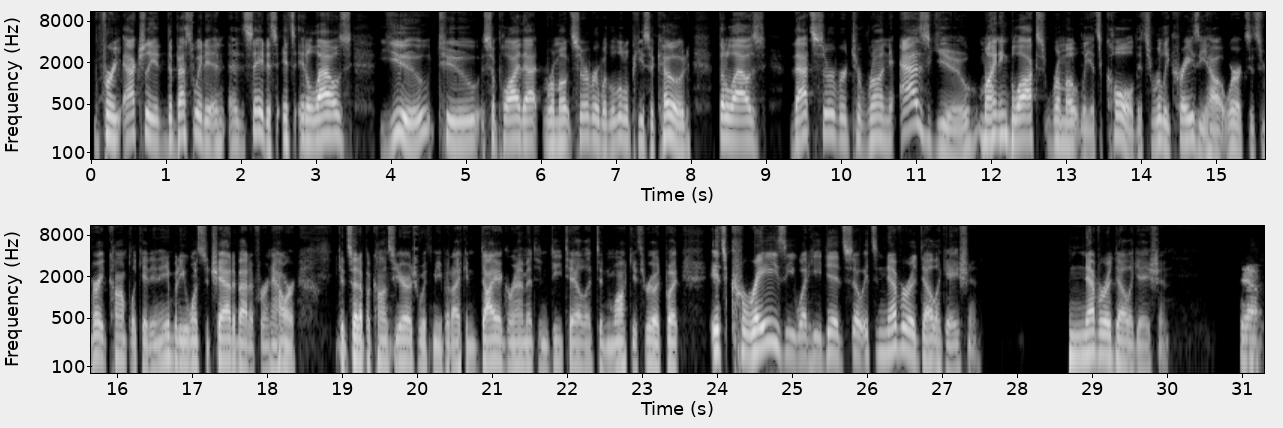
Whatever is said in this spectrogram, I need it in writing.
for actually the best way to say it is it's it allows you to supply that remote server with a little piece of code that allows that server to run as you mining blocks remotely. It's cold. It's really crazy how it works. It's very complicated. Anybody who wants to chat about it for an hour can set up a concierge with me, but I can diagram it and detail it and walk you through it. But it's crazy what he did. So it's never a delegation. Never a delegation. Yeah.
